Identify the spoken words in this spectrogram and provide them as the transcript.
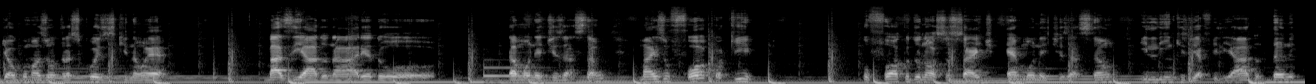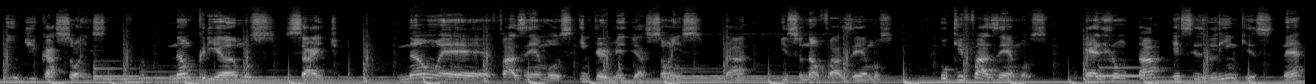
de algumas outras coisas que não é baseado na área do, da monetização, mas o foco aqui, o foco do nosso site é monetização e links de afiliado, dando indicações. Não criamos site não é, fazemos intermediações, tá? Isso não fazemos. O que fazemos é juntar esses links, né?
